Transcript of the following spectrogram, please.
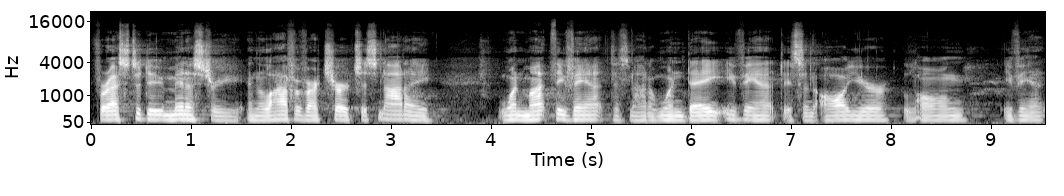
For us to do ministry in the life of our church, it's not a one month event, it's not a one day event, it's an all year long event.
